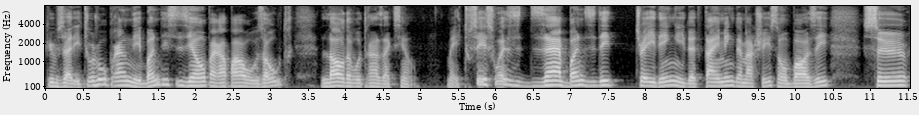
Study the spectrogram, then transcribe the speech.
que vous allez toujours prendre les bonnes décisions par rapport aux autres lors de vos transactions. Mais tous ces soi-disant bonnes idées de trading et de timing de marché sont basées sur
